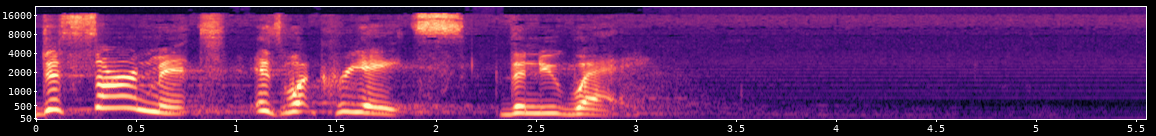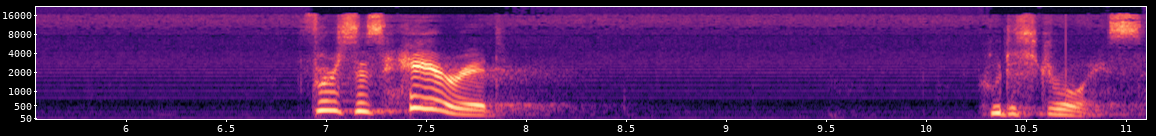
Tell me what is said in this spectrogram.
Discernment is what creates the new way. Versus Herod, who destroys.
